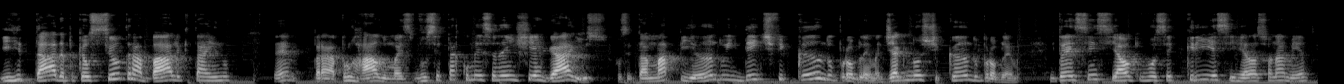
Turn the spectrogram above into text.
irritada, porque é o seu trabalho que está indo né, para o ralo, mas você está começando a enxergar isso. Você está mapeando e identificando o problema, diagnosticando o problema. Então é essencial que você crie esse relacionamento,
